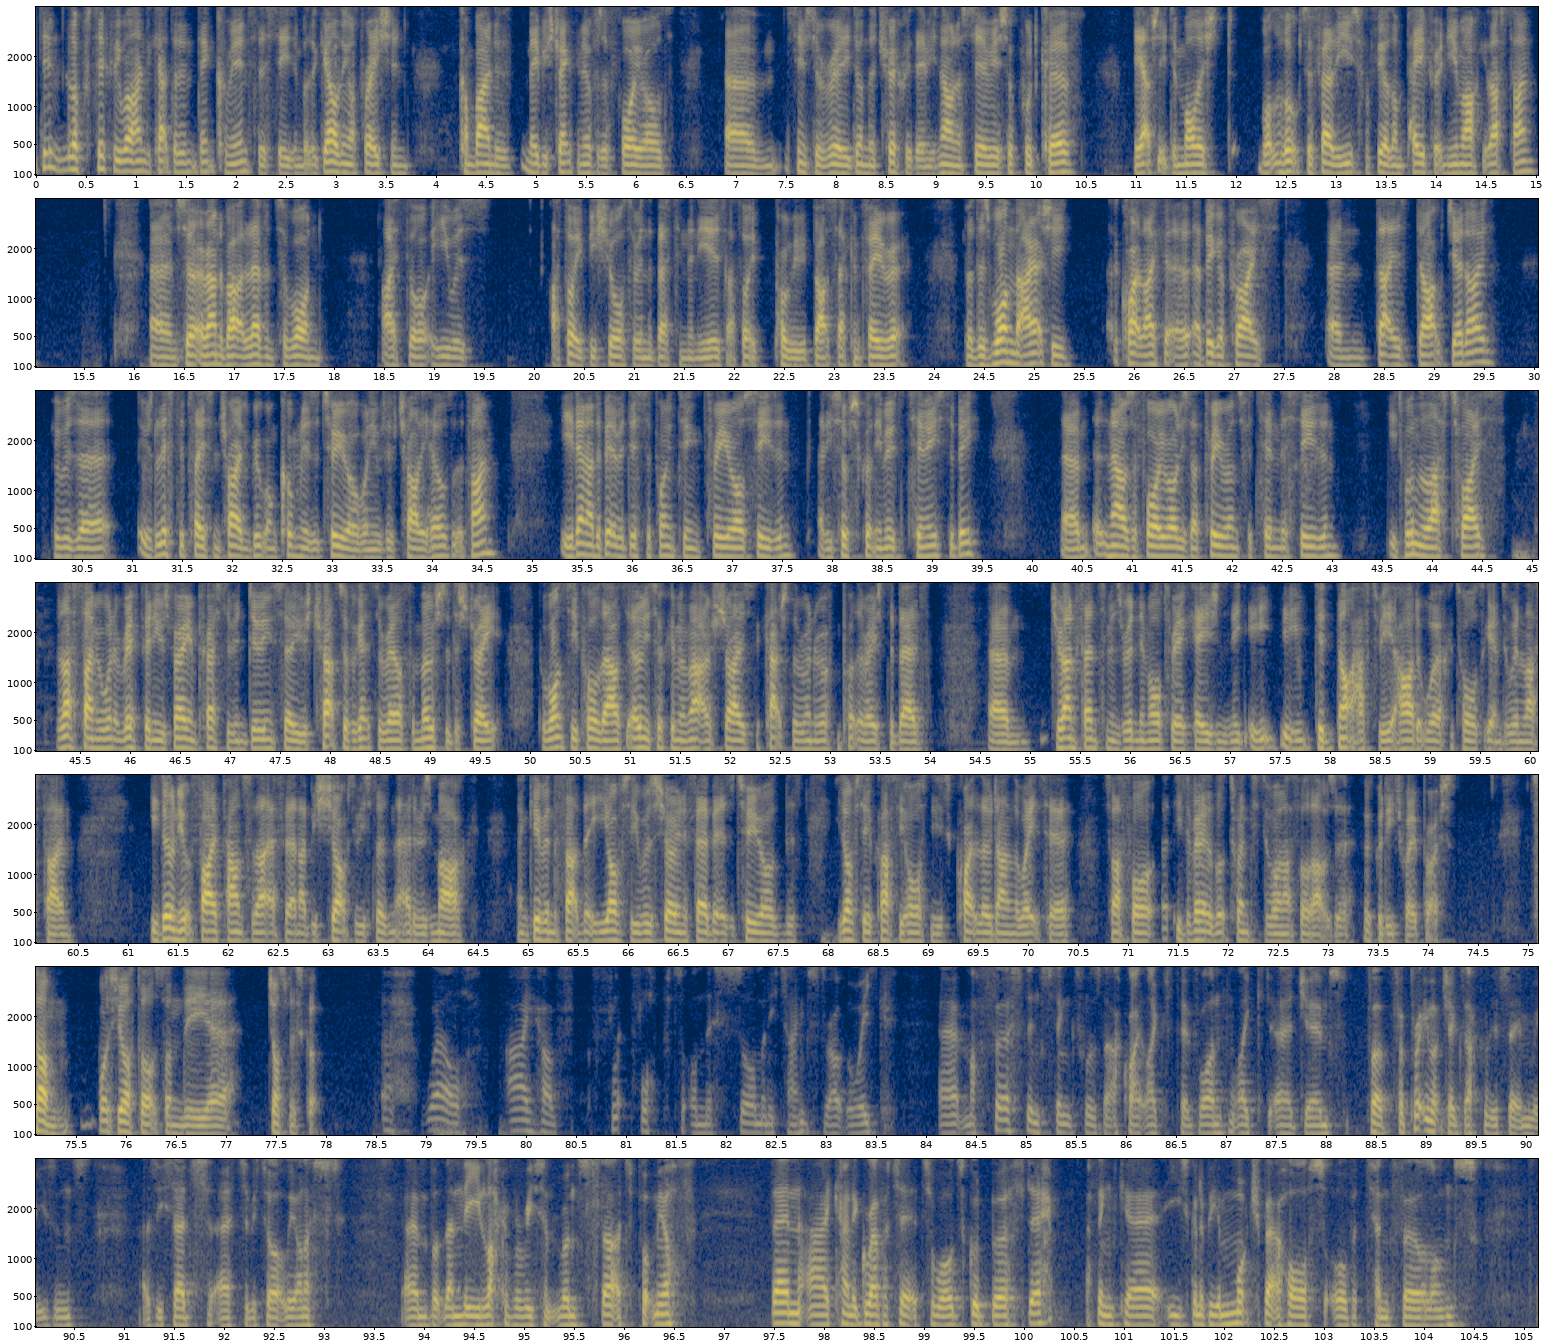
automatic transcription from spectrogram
didn't look particularly well handicapped, I didn't think, coming into this season, but the gelding operation combined with maybe strengthening up as a four year old um, seems to have really done the trick with him. He's now on a serious upward curve. He absolutely demolished what looked a fairly useful field on paper at Newmarket last time. Um, so around about 11 to 1, I thought he was. I thought he'd be shorter in the betting than he is. I thought he'd probably be about second favourite. But there's one that I actually quite like at a, a bigger price, and that is Dark Jedi, who was a he was listed, placed, and tried in Group One company as a two-year-old when he was with Charlie Hills at the time. He then had a bit of a disappointing three-year-old season, and he subsequently moved to Tim Easterby. Um, now as a four-year-old, he's had three runs for Tim this season. He's won the last twice. Last time he won at Ripon, he was very impressive in doing so. He was trapped up against the rail for most of the straight, but once he pulled out, it only took him a matter of strides to catch the runner up and put the race to bed. Um, Duran Fentiman's ridden him all three occasions, and he, he, he, did not have to be hard at work at all to get him to win last time. He's only up five pounds for that effort, and I'd be shocked if he still isn't ahead of his mark. And given the fact that he obviously was showing a fair bit as a two-year-old, he's obviously a classy horse, and he's quite low down the weights here. So I thought he's available at 20 to one. I thought that was a, a good each-way price. Tom, what's your thoughts on the uh, John Smith Cup? Uh, well, I have flip-flopped on this so many times throughout the week. Uh, my first instinct was that I quite liked Pivoine, like uh, James, for for pretty much exactly the same reasons as he said. Uh, to be totally honest, um, but then the lack of a recent run started to put me off. Then I kind of gravitated towards Good Birthday. I think uh, he's going to be a much better horse over 10 furlongs.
